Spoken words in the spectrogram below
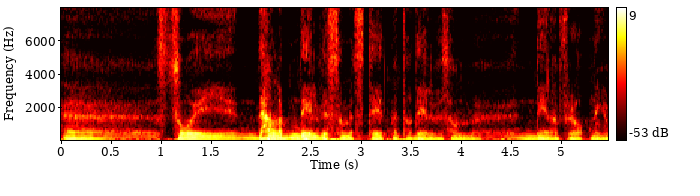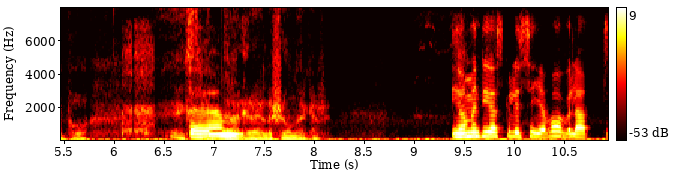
Eh, så i, det handlar delvis om ett statement och delvis om dina förhoppningar på extremt um, relationer kanske. Ja men det jag skulle säga var väl att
